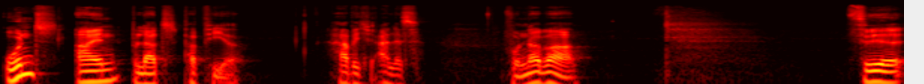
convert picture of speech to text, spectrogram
und ein Blatt Papier. Habe ich alles. Wunderbar. Für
